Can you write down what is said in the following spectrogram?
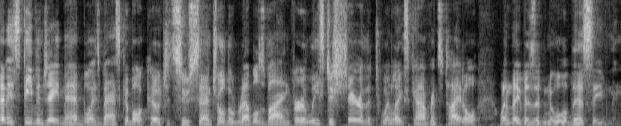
That is Stephen Jaden, the head boys basketball coach at Sioux Central. The Rebels vying for at least a share of the Twin Lakes Conference title when they visit Newell this evening.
